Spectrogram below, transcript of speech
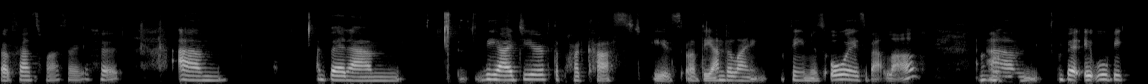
But Francois, sorry, heard. Um, but um, the idea of the podcast is, or the underlying theme is always about love, Mhm. um, but it will be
